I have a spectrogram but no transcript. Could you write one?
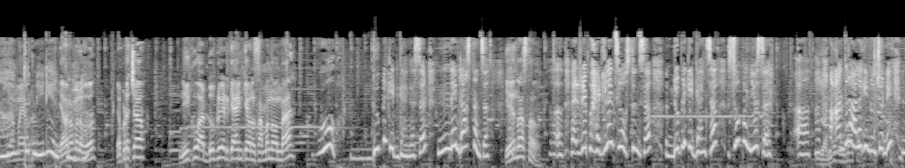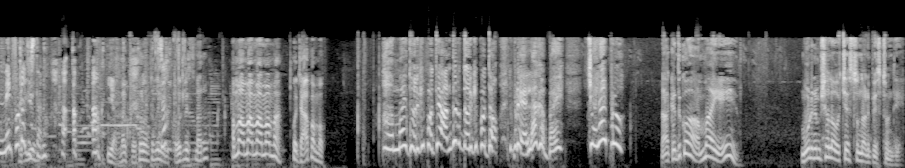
నా అంతట నేనే ఎవరమ్మ నువ్వు? ఎప్పుడొచ్చావు? నీకు ఆ డూప్లికేట్ గ్యాంగ్ ఏమైనా సంబంధం ఉందా? ఓ డూప్లికేట్ గ్యాంగా సార్? నేను రాస్తాను సార్. ఏం రాస్తావు? ఆ, రేపు హెడ్లైన్స్లో వస్తుంది sir. Duplicate gang sir. Super news sir. ఆ, అందరూ అలాగే నుంచోండి. నేను ఫోటో తీస్తాను. ఆ, ఆ, ఆ. ఈ అమ్మాయి ఫోటోలు అమ్మా అమ్మా అమ్మా అమ్మా కొంచెం ఆపమ్మ. ఆ అమ్మాయి దొరికిపోతే అందరూ దొరికిపోతాం. ఇప్పుడు ఎలాగబ్బాయి? ఎలా ఇప్పుడు? నాకెందుకో ఆ అమ్మాయి మూడు నిమిషాల్లో వచ్చేస్తుంది అనిపిస్తుంది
